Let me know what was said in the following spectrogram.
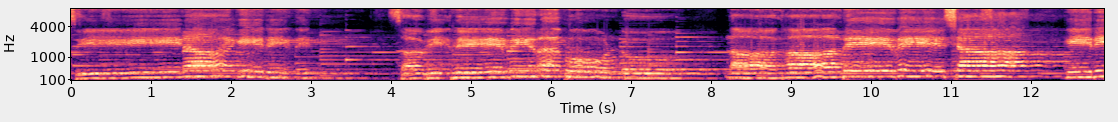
സീനാഗിരി നിൻ സവിധേ വിറപൂണ്ടു നാഥാദേവേശ ഗിരിവാരിധിധരനാം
